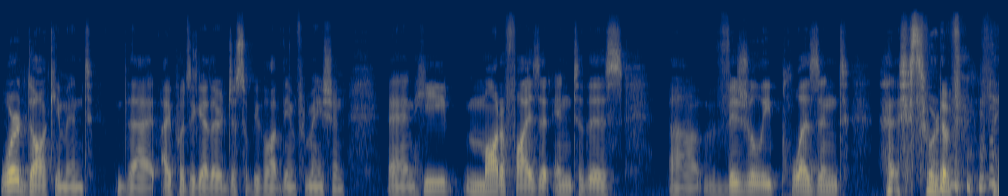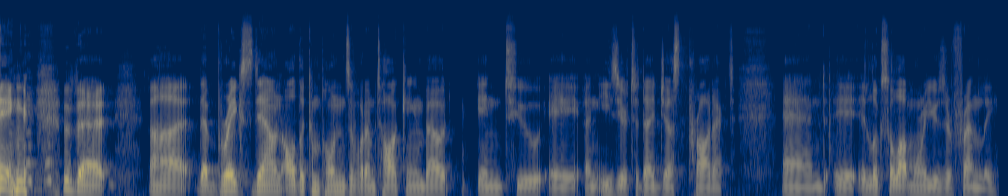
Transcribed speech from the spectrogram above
Word document that I put together just so people have the information. And he modifies it into this uh, visually pleasant sort of thing that uh, that breaks down all the components of what I'm talking about into a an easier to digest product, and it, it looks a lot more user friendly.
